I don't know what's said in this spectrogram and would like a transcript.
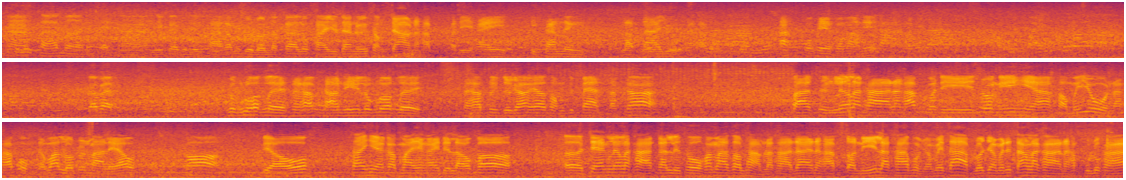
อ่าลูกค้ามานะครับอ่านี่ก็เป็นลูกค้าก็มาดูรถแล้วก็ลูกค้าอยู่ด้านนู้นสองเจ้านะครับพอดีให้อีกท่านหนึ่งรับหน้าอยู่นะครับอะโอเคประมาณนี้นะครับ ก็แบบลวกๆเลยนะครับเช้านี้ลวกๆเลยนะครับ 1.9L 2018 แล้วก็ฝากถึงเรื่องราคานะครับพอดีช่วงนี้เฮียเขาไม่อยู่นะครับผมแต่ว่ารถมันมาแล้ว ก็เดี๋ยวถ้าเฮียกลับมายังไง เดี๋ยวเราก็แจ้งเรื่องราคากันหรือโทรเข้ามาสอบถามราคาได้นะครับ ตอนนี้ราคาผมยังไม่ทราบรถยังไม่ได้ตั้งราคานะครับ คุณลูกค้า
